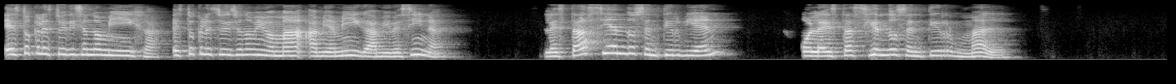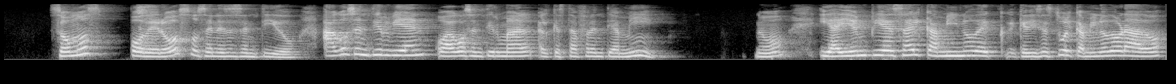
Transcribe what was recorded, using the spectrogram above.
esto que le estoy diciendo a mi hija, esto que le estoy diciendo a mi mamá, a mi amiga, a mi vecina, ¿la está haciendo sentir bien o la está haciendo sentir mal? Somos poderosos en ese sentido. ¿Hago sentir bien o hago sentir mal al que está frente a mí? ¿No? Y ahí empieza el camino de, que dices tú, el camino dorado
